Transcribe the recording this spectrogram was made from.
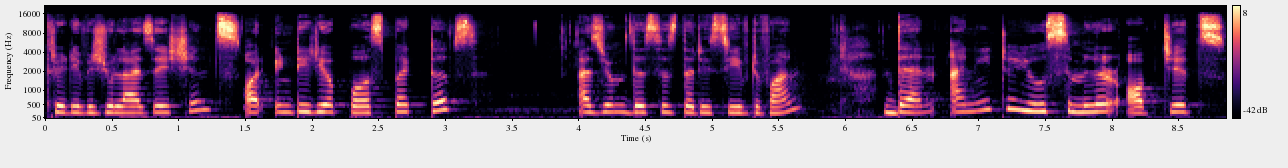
3D visualizations or interior perspectives assume this is the received one then I need to use similar objects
